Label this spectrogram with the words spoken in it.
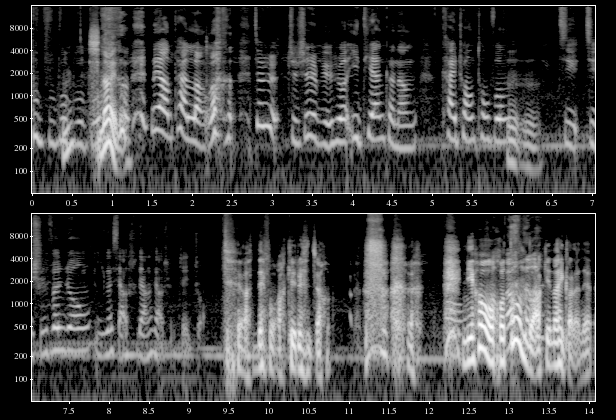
不不不不ん不，しないの那样太冷了，就是只是比如说一天可能开窗通风うんうん几几十分钟、一个小时、两个小时这种。いやでも開けるんじゃん哦日本ほ好吧とんど開けないからね哦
